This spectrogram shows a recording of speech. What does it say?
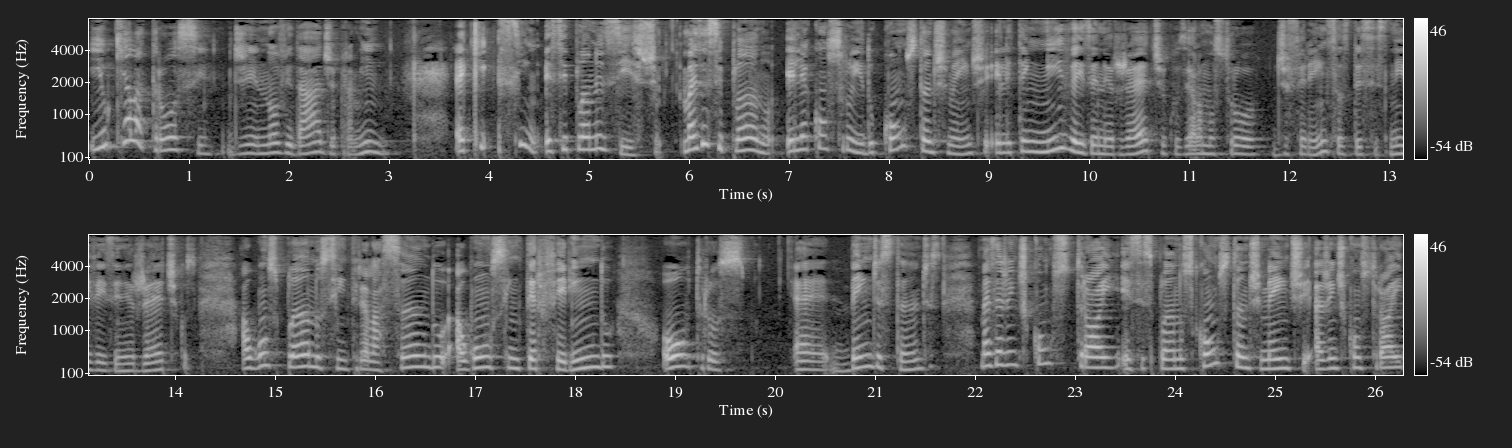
E o que ela trouxe de novidade para mim é que sim, esse plano existe, mas esse plano ele é construído constantemente, ele tem níveis energéticos, e ela mostrou diferenças desses níveis energéticos, alguns planos se entrelaçando, alguns se interferindo, outros é, bem distantes, mas a gente constrói esses planos constantemente, a gente constrói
